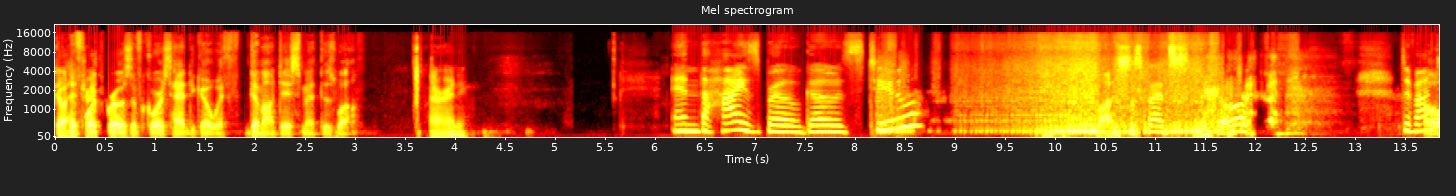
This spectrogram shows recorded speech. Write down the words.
go the ahead. Trey. fourth rows, of course, had to go with DeVonta Smith as well. All righty. And the Heisbro goes to A lot of suspense. DeVonta.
